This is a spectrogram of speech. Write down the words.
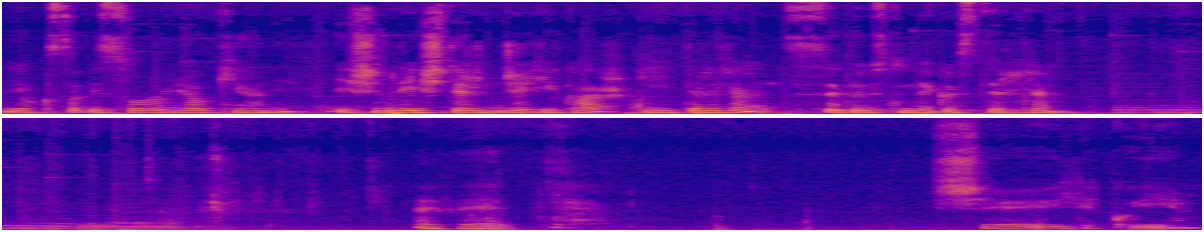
Yoksa bir sorun yok yani. Eşim değiştirince yıkar, giydiririm. Size de üstünde gösteririm. Evet. Şöyle koyayım.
